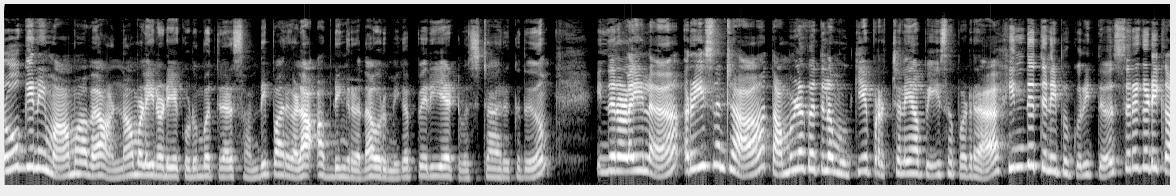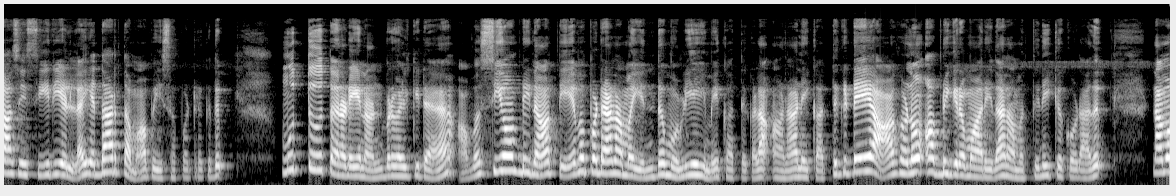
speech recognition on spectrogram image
ரோகிணி மாமாவை அண்ணாமலையினுடைய குடும்பத்தினர் சந்திப்பார்களா அப்படிங்கிறதா ஒரு மிகப்பெரிய ட்விஸ்ட்டாக இருக்குது. இந்த நிலையில் ரீசெண்டாக தமிழகத்தில் முக்கிய பிரச்சனையாக பேசப்படுற ஹிந்தி திணிப்பு குறித்து சிறுகடி காசி சீரியலில் யதார்த்தமாக பேசப்பட்டிருக்குது. முத்து தன்னுடைய நண்பர்கள்கிட்ட அவசியம் அப்படின்னா தேவைப்பட்டா நம்ம எந்த மொழியையுமே கற்றுக்கலாம் ஆனால் நீ கற்றுக்கிட்டே ஆகணும் அப்படிங்கிற மாதிரி தான் நம்ம திணிக்கக்கூடாது. நம்ம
